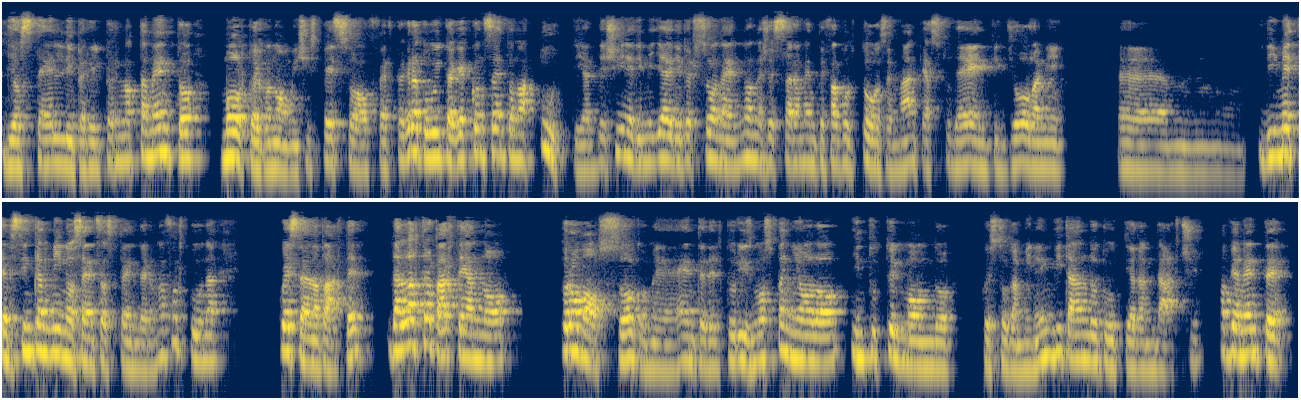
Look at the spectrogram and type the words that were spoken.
di ostelli per il pernottamento molto economici, spesso a offerta gratuita, che consentono a tutti, a decine di migliaia di persone non necessariamente facoltose, ma anche a studenti, giovani ehm, di mettersi in cammino senza spendere una fortuna. Questa è una parte. Dall'altra parte hanno promosso come ente del turismo spagnolo in tutto il mondo questo cammino, invitando tutti ad andarci. Ovviamente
